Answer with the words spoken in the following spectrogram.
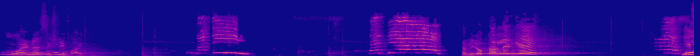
two hundred sixty five सभी लोग कर लेंगे? यस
